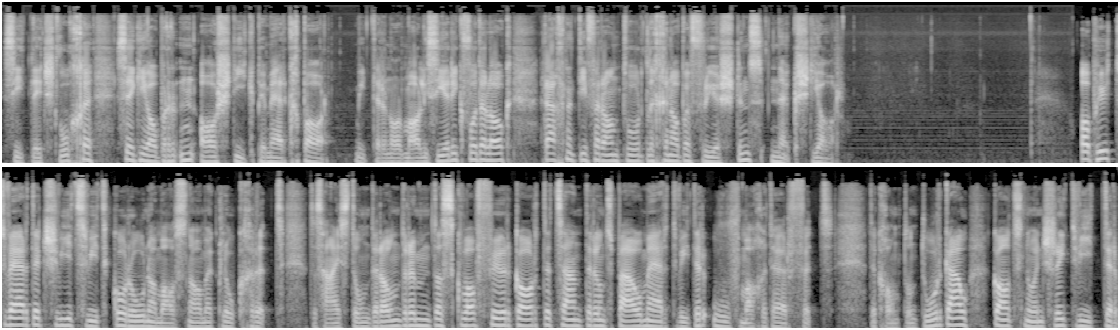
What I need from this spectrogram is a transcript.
Seit letzter Woche sei aber ein Anstieg bemerkbar. Mit der Normalisierung der Lage rechnen die Verantwortlichen aber frühestens nächstes Jahr. Ab heute werden schweizweit Corona-Massnahmen gelockert. Das heisst unter anderem, dass Coiffeur, Gartenzentren und Baumärkte wieder aufmachen dürfen. Der Kanton Thurgau geht noch einen Schritt weiter.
